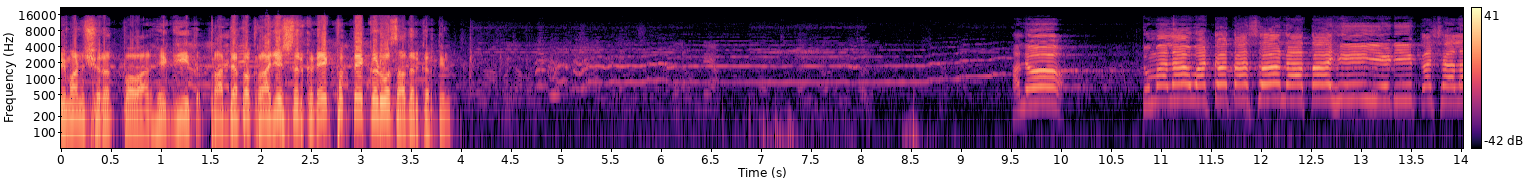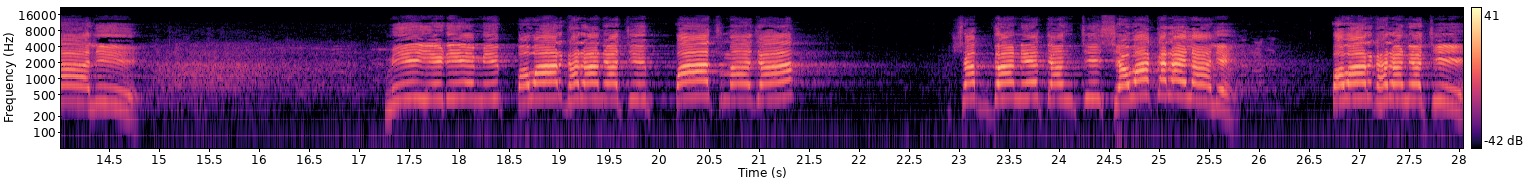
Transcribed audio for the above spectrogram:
विमान शरद पवार हे गीत प्राध्यापक राजेश सरकडे एक फक्त एक कडवं सादर करतील. हॅलो तुम्हाला वाटत असन आता ही येडी कशाला आली? मी येडी मी पवार घराण्याची पाच माझ्या शब्दाने त्यांची सेवा करायला आले. पवार घराण्याची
